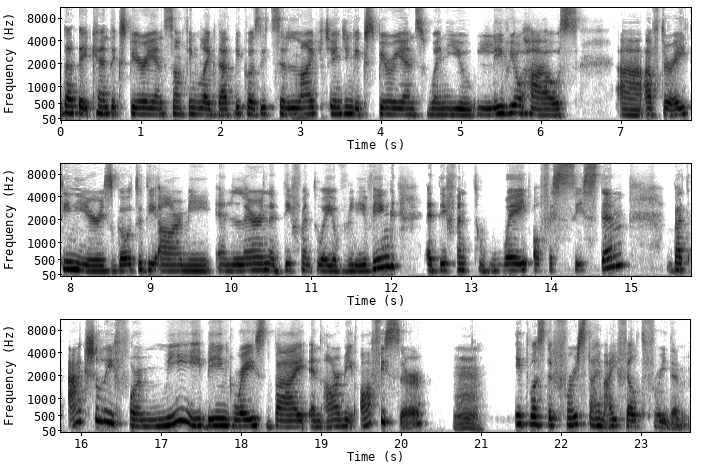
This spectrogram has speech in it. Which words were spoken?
that they can't experience something like that because it's a mm. life-changing experience when you leave your house uh, after 18 years go to the army and learn a different way of living a different way of a system but actually for me being raised by an army officer mm. it was the first time I felt freedom.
